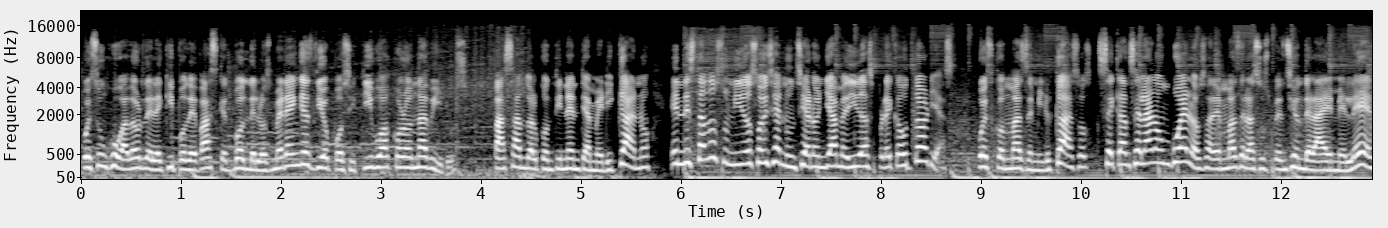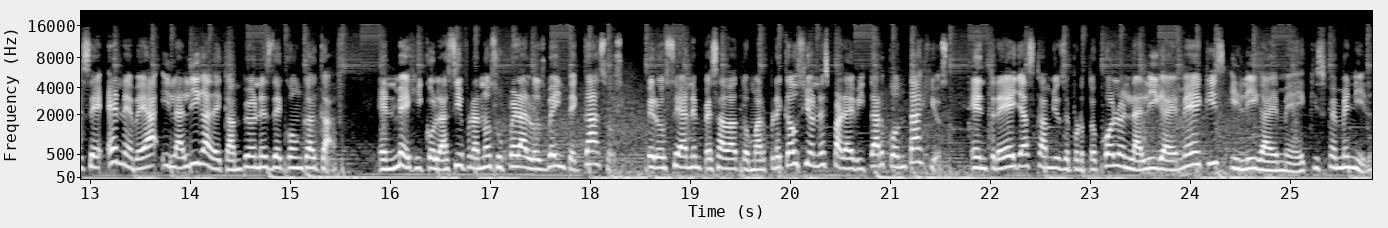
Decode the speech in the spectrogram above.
pues un jugador del equipo de básquetbol de los merengues dio positivo a coronavirus. Pasando al continente americano, en Estados Unidos hoy se anunciaron ya medidas precautorias, pues con más de mil casos se cancelaron vuelos además de la suspensión de la MLS, NBA y la Liga de Campeones de CONCACAF. En México la cifra no supera los 20 casos, pero se han empezado a tomar precauciones para evitar contagios, entre ellas cambios de protocolo en la Liga MX y Liga MX femenil.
